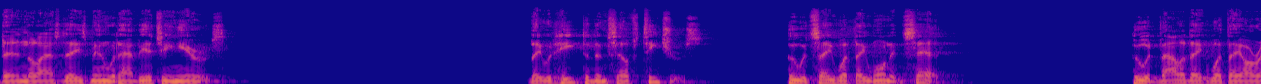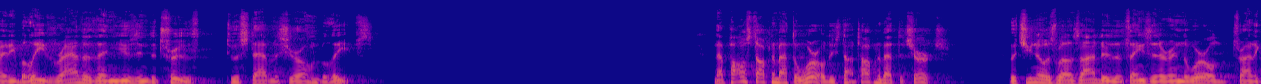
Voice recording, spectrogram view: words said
that in the last days men would have itching ears. They would heap to themselves teachers who would say what they wanted said, who would validate what they already believed rather than using the truth to establish your own beliefs. Now, Paul's talking about the world. He's not talking about the church. But you know as well as I do, the things that are in the world try to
